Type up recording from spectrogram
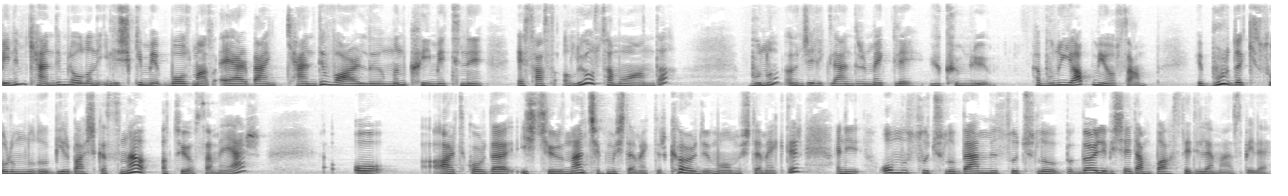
benim kendimle olan ilişkimi bozmaz. Eğer ben kendi varlığımın kıymetini esas alıyorsam o anda bunu önceliklendirmekle yükümlüyüm. Ha bunu yapmıyorsam ve buradaki sorumluluğu bir başkasına atıyorsam eğer o artık orada iş çığırından çıkmış demektir. Kördüğüm olmuş demektir. Hani o mu suçlu, ben mi suçlu böyle bir şeyden bahsedilemez bile.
